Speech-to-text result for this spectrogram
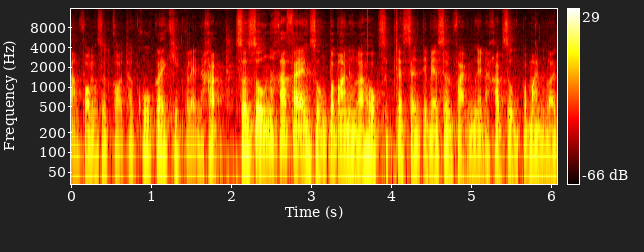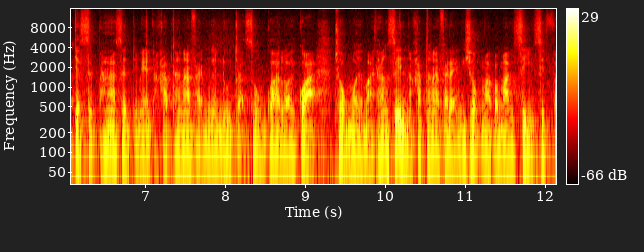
3 ฟอร์มสุดของทั้งคู่ใกล้เคียงกันเลยนะครับส่วนสูงนะครับฝ่ายแดงสูงประมาณ 167เซนติเมตรส่วนฝ่ายน้ำเงินนะครับสูงประมาณ 175 เซนติเมตรนะครับ ทางด้านฝ่ายน้ำเงินดูจะสูงกว่าร้อยกว่า ชกมวยมาทั้งสิ้นนะครับ ทางด้านฝ่ายแดงโชกมาประมาณ 40 ไฟ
